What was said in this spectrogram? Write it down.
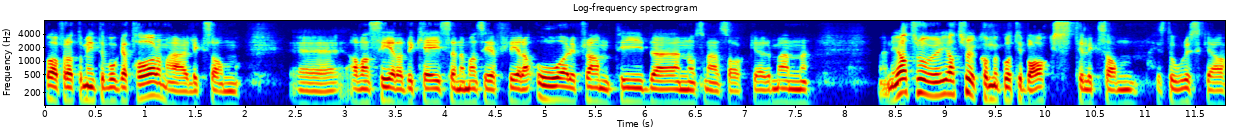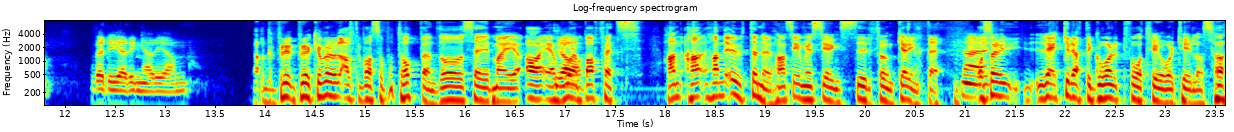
Bara för att de inte vågar ta de här liksom, eh, avancerade casen när man ser flera år i framtiden och såna här saker. Men, men jag, tror, jag tror det kommer gå tillbaks till liksom, historiska värderingar igen. Ja, det bru- brukar väl alltid vara så på toppen. Då säger man ju, ja, är Ja. Warren Buffetts han, han, han är ute nu, hans investeringsstil funkar inte. Nej. Och så räcker det att det går två, tre år till och så,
